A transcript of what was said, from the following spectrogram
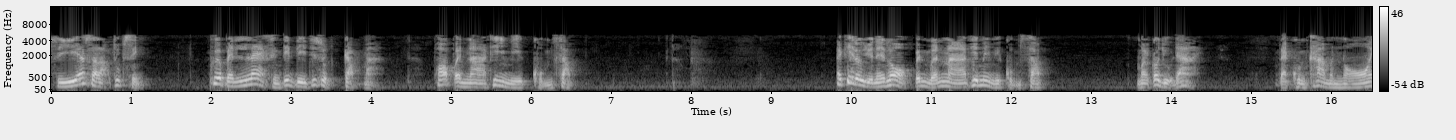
เสียสละทุกสิ่ง เพื่อเป็นแลกสิ่งที่ดีที่สุดกลับมา เพราะเป็นนาที่มีขุมทรัพย์ไอ้ที่เราอยู่ในโลกเป็นเหมือนนาที่ไม่มีขุมทรัพย์ มันก็อยู่ได้ แต่คุณค่ามันน้อย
